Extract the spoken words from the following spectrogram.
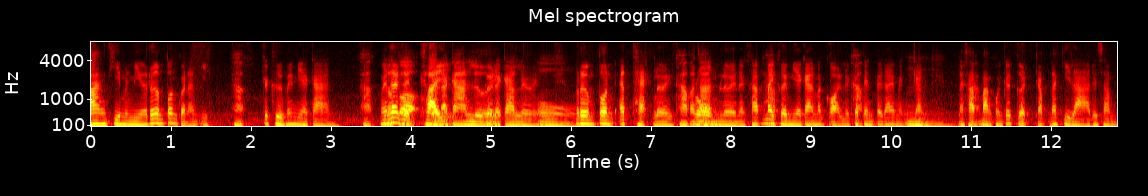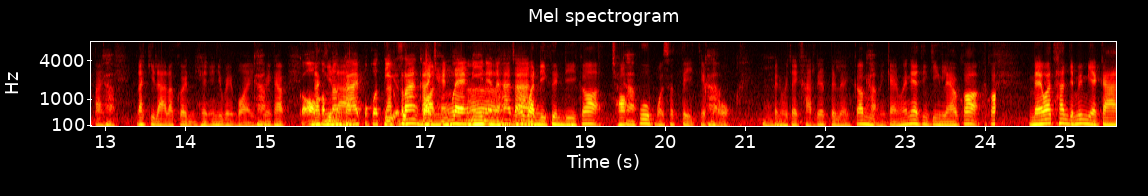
บางทีมันมีเริ่มต้นกว่านั้นอีกครับ ก็คือไม่มีอาการครับไม่ถ้าแล้วเกิดใครอาการเลยเกิดอาการเลยโอ้เริ่มต้นแอ t แทกเลยครับอาโรจารย์มเลยนะครับครับ ไม่เคยมีอาการมาก่อนเลยครัก็บเป็นไปได้เหมือนกันอืมนะครับครับ บางคนก็เกิดกับนักกีฬาด้วยซ้ำไปครับนักกีฬาเราก็เห็นกันอยู่บ่อยๆครับใช่ไหมครับ ก็ออกกำลังกายปกตินัฟุตบอลร่างกายแข็งแรงดีเนี่ยนะฮะอาจารย์แล้ววันดีคืนดีก็ช็อกครับวูบหมดสติเจ็บหน้าครับอกอืมเป็นหัวใจขาดเลือดไปเลย ก็มีครับเหมือนกันเพราะเนี่ยจริง ๆ แล้วก็ก็แม้ว่าท่านจะไม่มีอาการ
